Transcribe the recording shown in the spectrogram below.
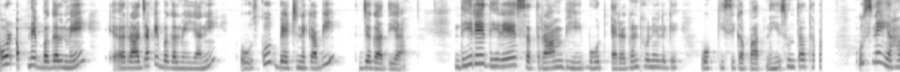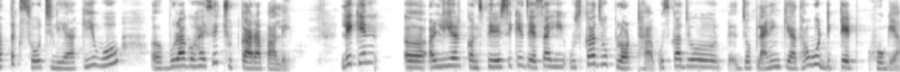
और अपने बगल में राजा के बगल में यानी उसको बैठने का भी जगह दिया। धीरे धीरे सतराम भी बहुत एरागंट होने लगे। वो किसी का बात नहीं सुनता था। उसने यहाँ तक सोच लिया कि वो बुरा गुहाई से छुटकारा पा ले। लेकिन अर्लियर कॉन्स्पिरेसी के जैसा ही उसका जो प्लॉट था, उसका जो जो प्लानिंग किया था, वो डिक्टेट हो गया।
